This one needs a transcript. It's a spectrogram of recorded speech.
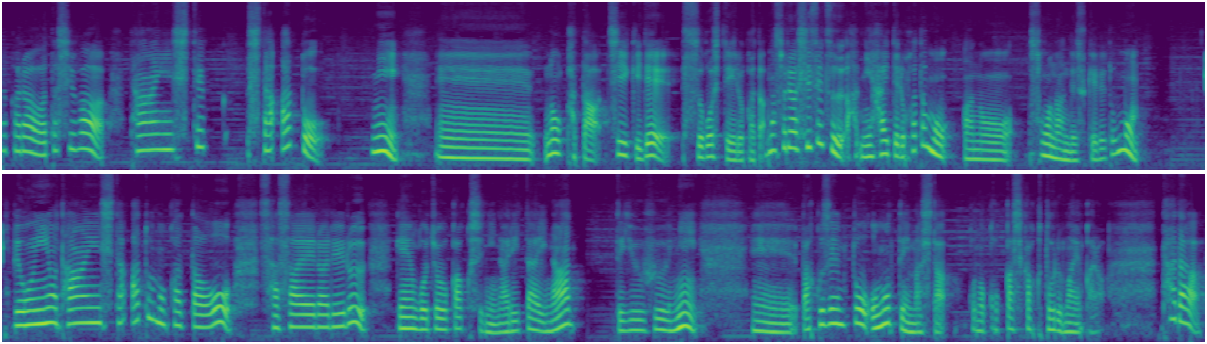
だから私は退院して、した後に、えーの方、地域で過ごしている方、まあそれは施設に入っている方も、あの、そうなんですけれども、病院を退院した後の方を支えられる言語聴覚士になりたいなっていうふうに、えー漠然と思っていました。この国家資格取る前から。ただ、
